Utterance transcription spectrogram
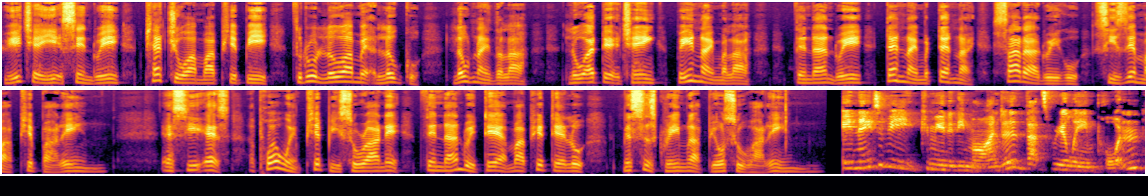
ရွေးချယ်ရေးအဆင့်တွေဖြတ်ကျော်မှာဖြစ်ပြီးသူတို့လုပ်ရမယ့်အလုပ်ကိုလုပ်နိုင်သလား လိုအပ်တဲ့အချိန်ပေးနိုင်မလားသင်တန်းတွေတက်နိုင်မတက်နိုင်စတာတွေကိုစီစစ်မှဖြစ်ပါတယ် SCS အဖွဲ့ဝင်ဖြစ်ပြီးဆိုတာနဲ့သင်တန်းတွေတက်ရမှဖြစ်တယ်လို့ Mrs. Green ကပြောဆိုပါတယ် You need to be community minded. That's really important.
